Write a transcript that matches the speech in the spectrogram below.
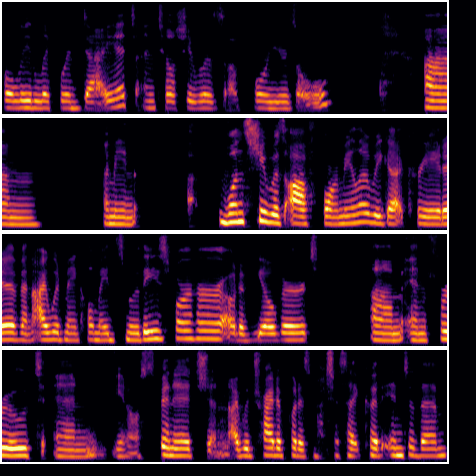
fully liquid diet until she was uh, four years old. Um, I mean, once she was off formula, we got creative and I would make homemade smoothies for her out of yogurt um, and fruit and, you know, spinach. And I would try to put as much as I could into them.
